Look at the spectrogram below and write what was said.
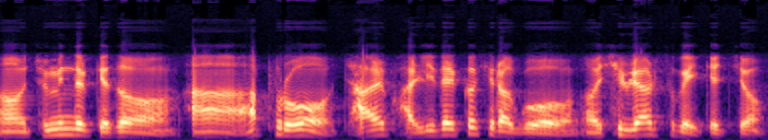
어, 주민들께서 아 앞으로 잘 관리될 것이라고 어, 신뢰할 수가 있겠죠.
